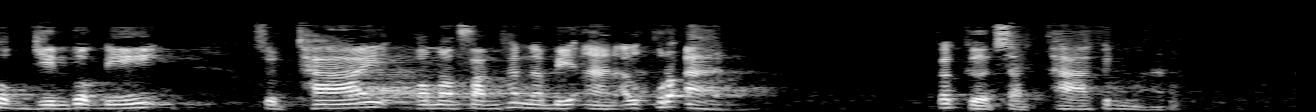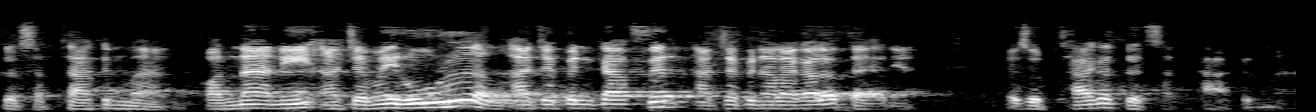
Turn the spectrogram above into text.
พวกยินพวกนี้ สุดท้ายพอมาฟังท่านนาบีอ่านอัลกุรอาน ก็เกิดศรัทธาขึ้นมา เกิดศรัทธาขึ้นมา ก่อนหน้านี้อาจจะไม่รู้เรื่อง อาจจะเป็นกาเฟตอาจจะเป็นอะไรก็แล้วแต่เนี่ยแต่สุดท้ายก็เกิดศรัทธาขึ้นมา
